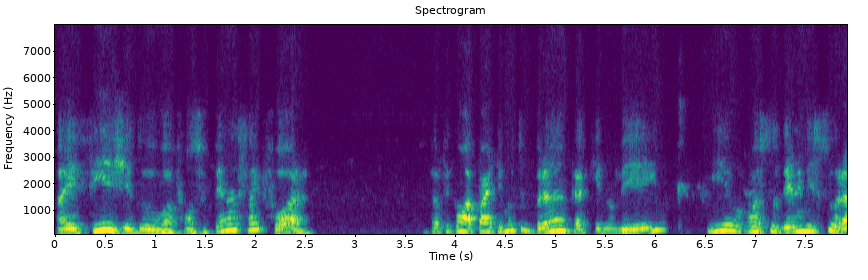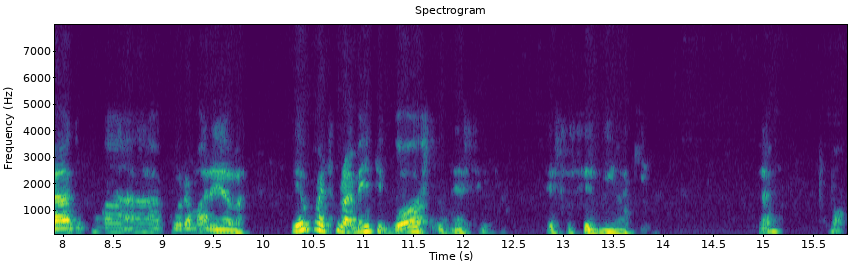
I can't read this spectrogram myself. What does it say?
a efígie do Afonso Pena sai fora. Então fica uma parte muito branca aqui no meio, e o rosto dele misturado com a, a cor amarela. Eu, particularmente, gosto desse, desse selinho aqui. Né? Bom,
